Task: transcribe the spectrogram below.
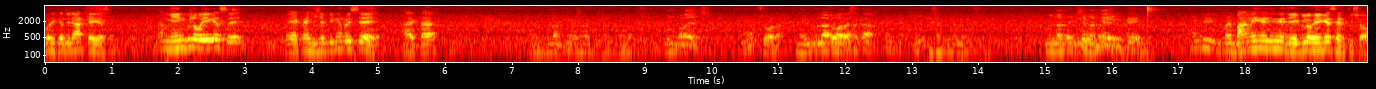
পরীক্ষা দুইটা আটকে গেছে। মেইনগুলো হয়ে গেছে। ওই একটা হিসাব বিজ্ঞান রয়েছে, আর একটা মানে বাংলা ইংরেজি ইংরেজি এগুলো হয়ে গেছে আর কি সব।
